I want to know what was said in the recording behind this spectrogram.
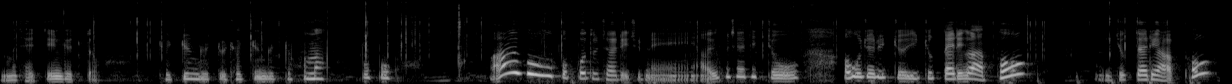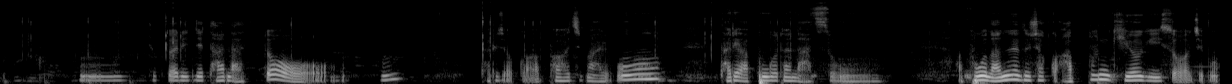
너무 잘생겼다. 잘생겼다. 잘생겼다. 엄마 뽀뽀. 아이고 뽀뽀도 잘해주네. 아이고 잘했죠. 아이고 잘했죠. 이쪽 다리가 아파? 이쪽 다리 아파? 음, 이쪽 다리 이제 다 낫어. 응? 다리 자꾸 아파하지 말고 다리 아픈 거 다 낫어. 아픈 거 낫는데도 자꾸 아픈 기억이 있어가지고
